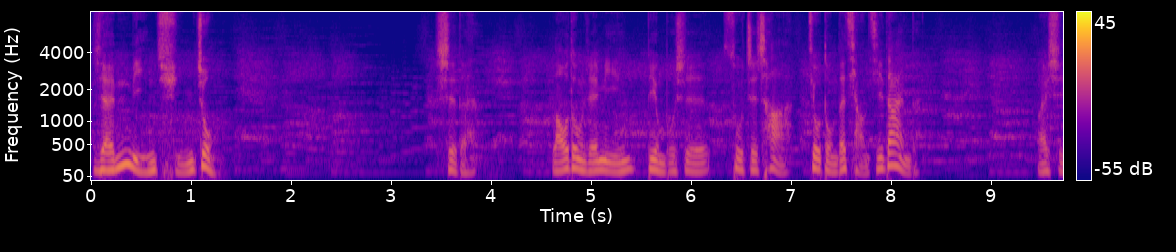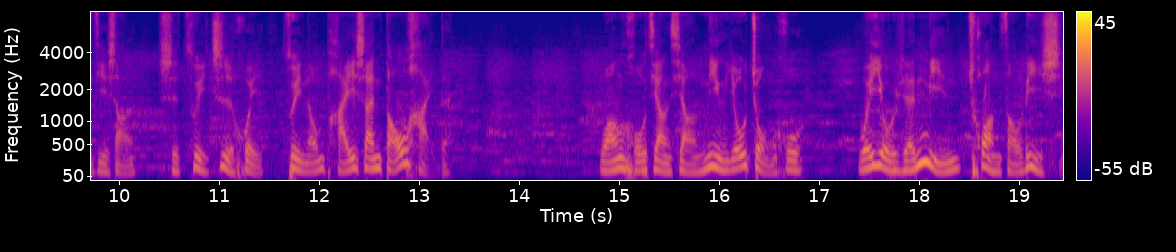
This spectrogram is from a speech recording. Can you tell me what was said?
人民群众。是的，劳动人民并不是素质差就懂得抢鸡蛋的，而实际上是最智慧、最能排山倒海的。王侯将相宁有种乎？唯有人民创造历史。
